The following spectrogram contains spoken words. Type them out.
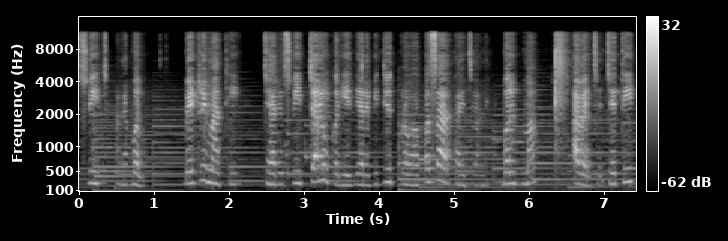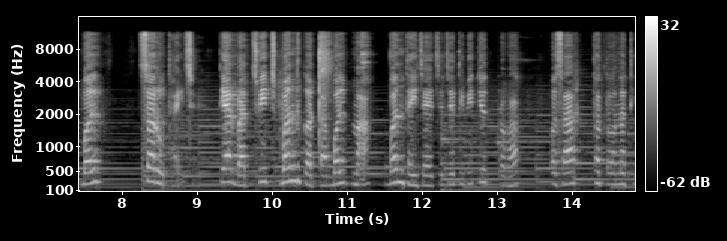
સ્વિચ અને બલ્બ. બેટરીમાંથી જ્યારે સ્વિચ ચાલુ કરીએ ત્યારે વિદ્યુત પ્રવાહ પસાર થાય છે અને બલ્બમાં આવે છે. જેથી બલ્બ શરૂ થાય છે. ત્યારબાદ સ્વિચ બંધ કરતા બલ્બમાં બંધ થઈ જાય છે. જેથી વિદ્યુત પ્રવાહ પસાર થતો નથી.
